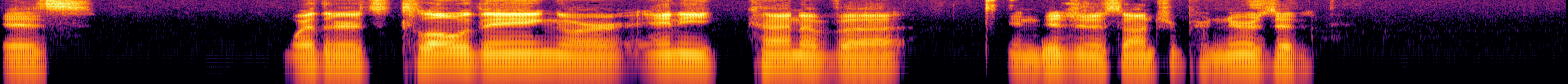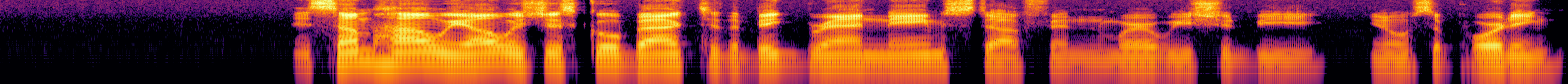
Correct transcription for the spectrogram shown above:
is whether it's clothing or any kind of uh, indigenous entrepreneurs that somehow we always just go back to the big brand name stuff and where we should be, you know, supporting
